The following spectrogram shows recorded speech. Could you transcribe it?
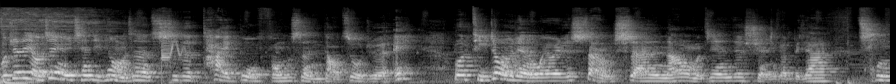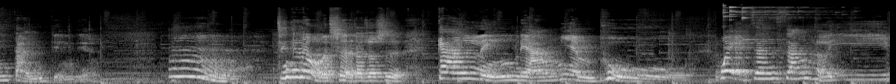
我觉得有鉴于前几天我们真的吃的太过丰盛，导致我觉得哎。我体重有点微微的上升，然后我们今天就选一个比较清淡一点点。嗯，今天呢我们吃的这就是甘霖凉面铺，味噌三合一，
